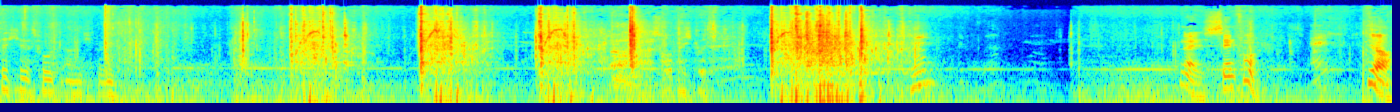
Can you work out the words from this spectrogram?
sicheres Volk anspringen. Oh, ah, das war nicht gut. Hm? Nein, 10 Fuß. Echt? Ja.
